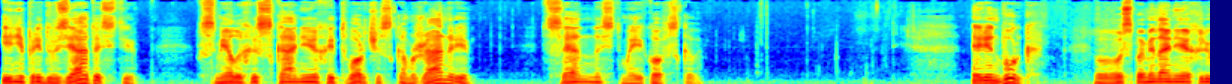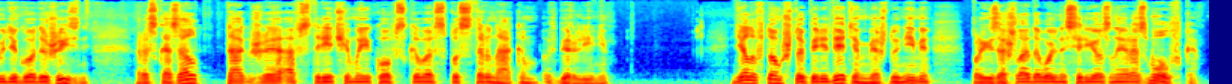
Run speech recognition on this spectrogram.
и непредвзятости, в смелых исканиях и творческом жанре ценность Маяковского. Эренбург в воспоминаниях «Люди года жизнь» рассказал также о встрече Маяковского с Пастернаком в Берлине. Дело в том, что перед этим между ними произошла довольно серьезная размолвка —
